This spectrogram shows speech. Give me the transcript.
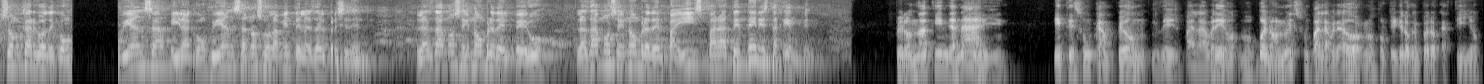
Son cargos de confianza y la confianza no solamente las da el presidente, las damos en nombre del Perú, las damos en nombre del país para atender a esta gente. Pero no atiende a nadie este es un campeón del palabreo. Bueno, no es un palabreador, ¿no? Porque creo que Pedro Castillo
